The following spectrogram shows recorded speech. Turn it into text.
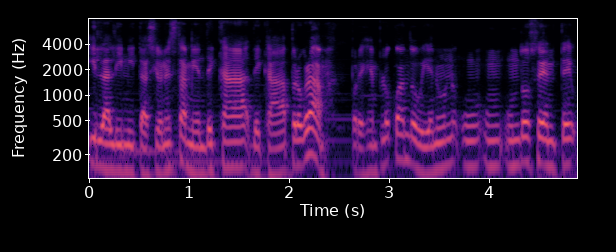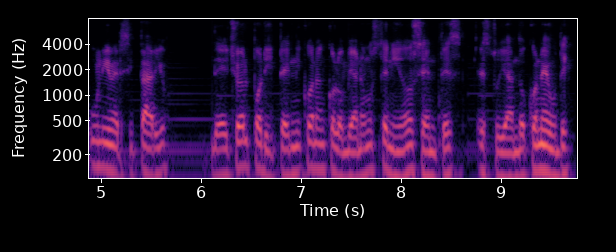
y las limitaciones también de cada, de cada programa. Por ejemplo, cuando viene un, un, docente universitario, de hecho del Politécnico en Colombiano hemos tenido docentes estudiando con EUDE,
